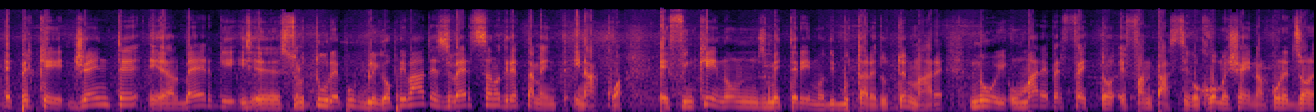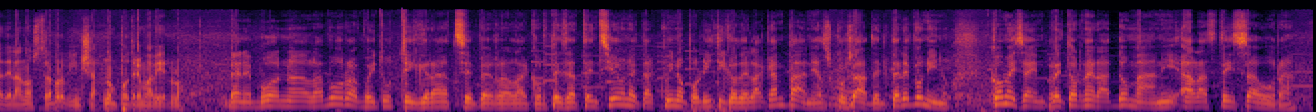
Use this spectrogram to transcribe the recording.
è perché gente, alberghi, eh, strutture pubbliche o private sversano direttamente in acqua e finché non smetteremo di buttare tutto in mare, noi un mare perfetto e fantastico come c'è in alcune zone della nostra provincia non potremo averlo. Bene, buon lavoro a voi tutti, grazie per la cortese attenzione. Taccuino Politico della Campania, scusate il telefonino, come sempre tornerà domani alla stessa ora.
